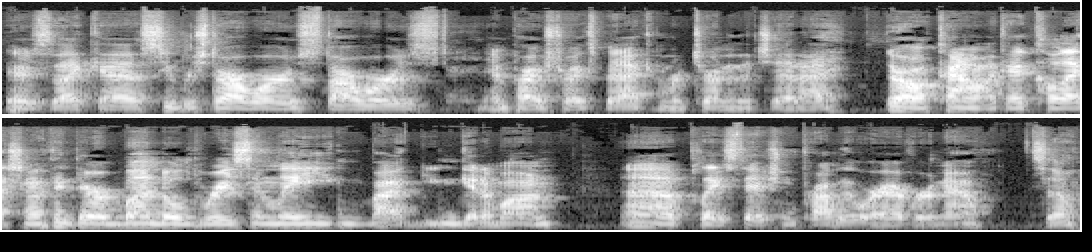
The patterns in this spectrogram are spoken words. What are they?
There's like uh, Super Star Wars, Star Wars, Empire Strikes Back, and Return of the Jedi. They're all kind of like a collection. I think they were bundled recently. You can buy, you can get them on uh, PlayStation, probably wherever now. So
